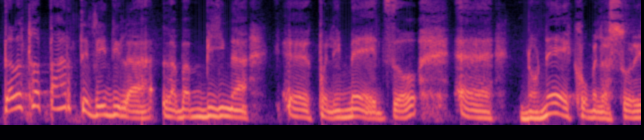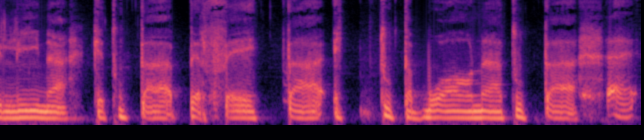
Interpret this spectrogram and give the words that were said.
Dall'altra parte vedi la, la bambina, eh, quella in mezzo, eh, non è come la sorellina che è tutta perfetta è tutta buona, tutta... Eh,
